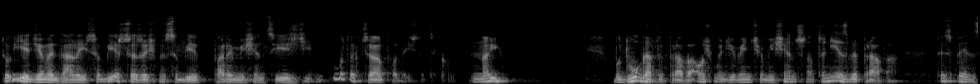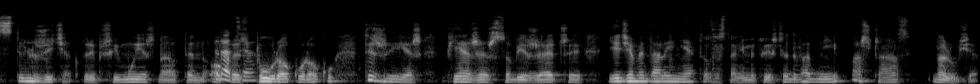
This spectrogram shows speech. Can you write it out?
to jedziemy dalej sobie. Jeszcze żeśmy sobie parę miesięcy jeździli, bo tak trzeba podejść do tego. No i bo długa wyprawa, 8-9 miesięczna, to nie jest wyprawa. To jest pewien styl życia, który przyjmujesz na ten okres Racja. pół roku, roku. Ty żyjesz, pierzesz sobie rzeczy, jedziemy dalej, nie, to zostaniemy tu jeszcze dwa dni, masz czas na lusie.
